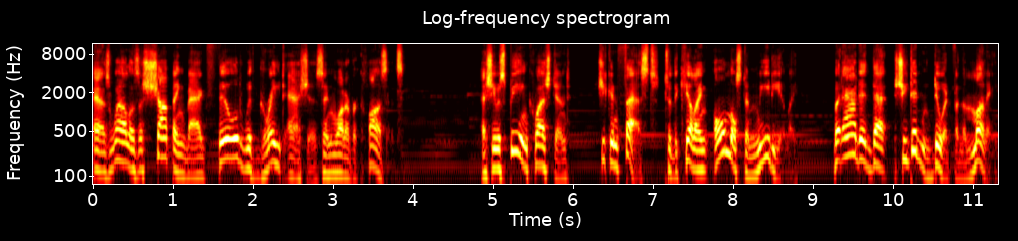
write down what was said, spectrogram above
as well as a shopping bag filled with grate ashes in one of her closets. As she was being questioned, she confessed to the killing almost immediately, but added that she didn't do it for the money.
